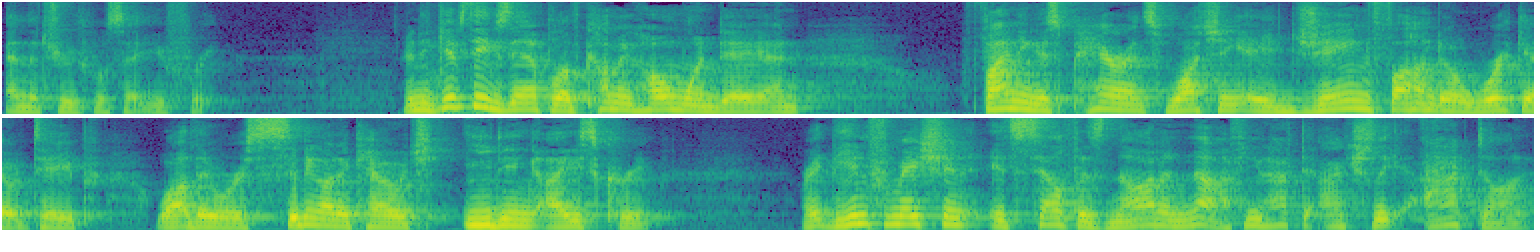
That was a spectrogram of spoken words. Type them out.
and the truth will set you free. And he gives the example of coming home one day and finding his parents watching a Jane Fonda workout tape while they were sitting on a couch eating ice cream. Right? The information itself is not enough. You have to actually act on it.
